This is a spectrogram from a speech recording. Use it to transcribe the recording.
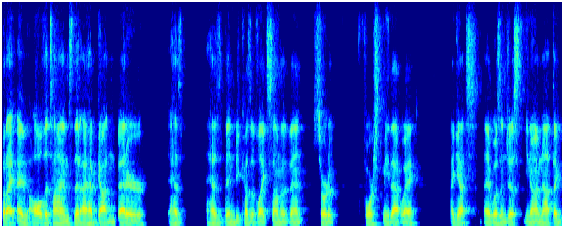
But I, I all the times that I have gotten better has has been because of like some event sort of forced me that way. I guess it wasn't just you know I'm not the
